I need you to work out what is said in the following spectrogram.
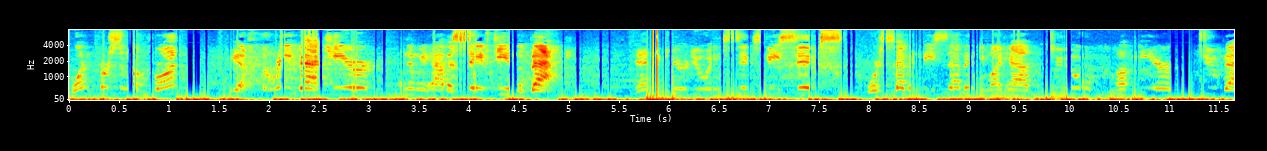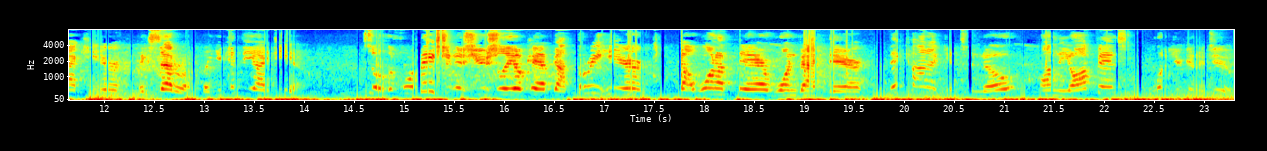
one person up front, we have three back here, and then we have a safety in the back. And if you're doing 6v6 or 7v7, you might have two up here, two back here, etc. But you get the idea. So the formation is usually, okay, I've got three here, got one up there, one back there. They kind of get to know on the offense what you're going to do.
